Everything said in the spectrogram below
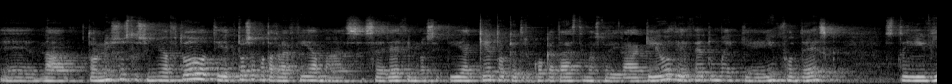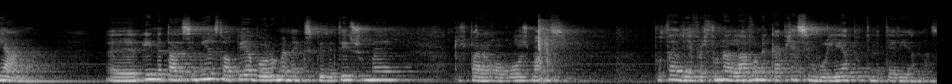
Ε, να τονίσω στο σημείο αυτό ότι εκτός από τα γραφεία μας σε Ρέθυμνο, Σιτία και το κεντρικό κατάστημα στο Ηράκλειο, διαθέτουμε και infodesk στη Βιάνο. Ε, είναι τα σημεία στα οποία μπορούμε να εξυπηρετήσουμε τους παραγωγούς μας που θα ενδιαφερθούν να λάβουν κάποια συμβουλή από την εταιρεία μας.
